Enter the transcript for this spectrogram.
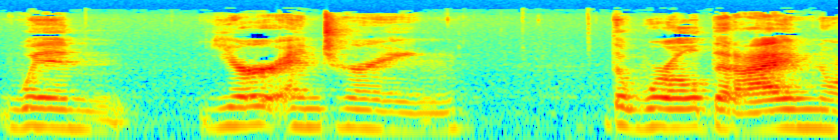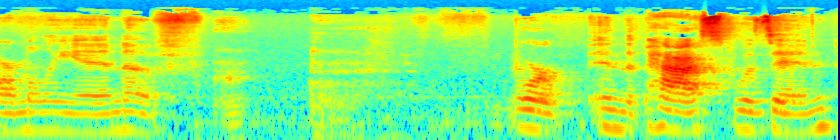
when you're entering the world that i'm normally in of or in the past was in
